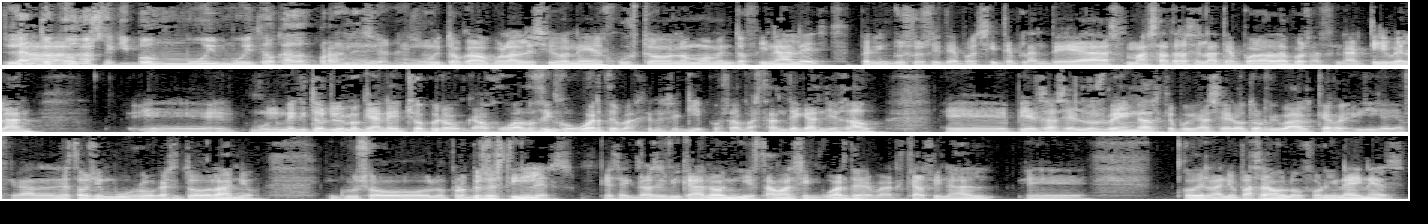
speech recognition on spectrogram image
Le han tocado dos equipos muy, muy tocados por las lesiones. Muy, tocados por las lesiones, justo en los momentos finales, pero incluso si te, si te planteas más atrás en la temporada, pues al final Cleveland eh, muy meritorio lo que han hecho, pero que han jugado cinco más en ese equipo, o sea, bastante que han llegado. Eh, piensas en los Bengals, que podía ser otro rival, que, y, al final han estado sin burro casi todo el año. Incluso los propios Steelers, que se clasificaron y estaban sin quarterback, que al final, eh, todo el año pasado, los 49ers,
